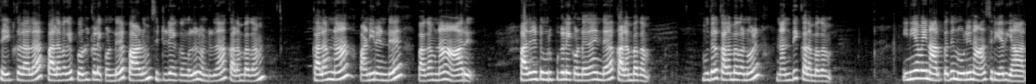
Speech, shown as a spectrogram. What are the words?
செய்களால் பல வகை பொருட்களை கொண்டு பாடும் சிற்றிலக்கியங்களுள் ஒன்று தான் கலம்பகம். கலம்னா பனிரெண்டு பகம்னா ஆறு. பதினெட்டு உறுப்புகளை கொண்டதான் இந்த கலம்பகம்? முதல் கலம்பக நூல் நந்தி கலம்பகம். இனியவை நாற்பது நூலின் ஆசிரியர் யார்?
